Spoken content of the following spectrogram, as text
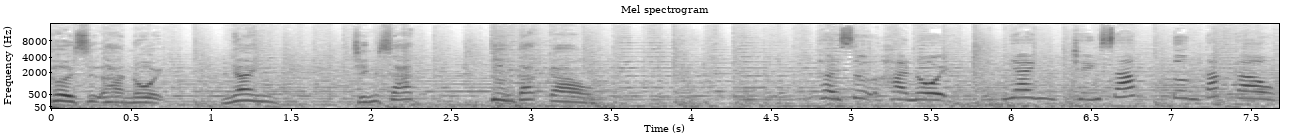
Thời sự Hà Nội, nhanh, chính xác, tương tác cao. Thời sự Hà Nội, nhanh, chính xác, tương tác cao.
